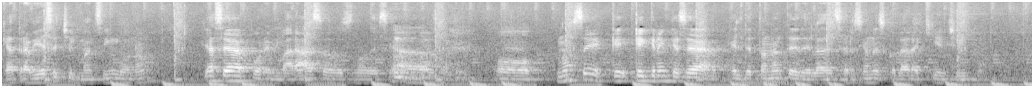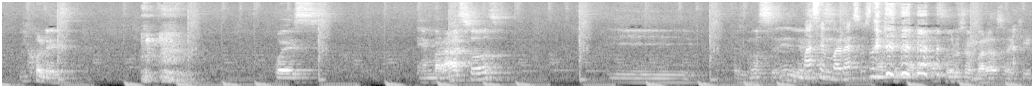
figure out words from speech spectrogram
que atraviese Chilmancingo, ¿no? Ya sea por embarazos no deseados o no sé, ¿qué, qué creen que sea el detonante de la deserción escolar aquí en Chico? Híjoles. Pues embarazos y pues no sé. Más embarazos. Más embarazos. Puros embarazos aquí.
